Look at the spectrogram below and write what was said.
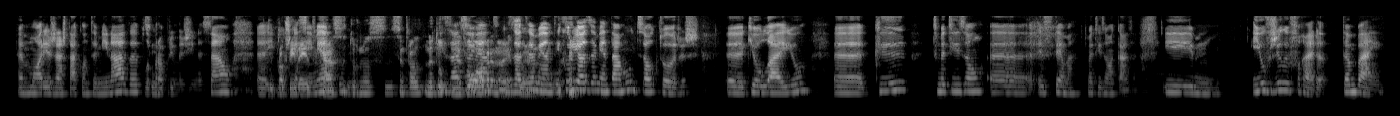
a memória já está contaminada pela Sim. própria imaginação uh, e, e pelo esquecimento. tornou-se central na tua, na tua obra, não é? Exatamente. E curiosamente, há muitos autores uh, que eu leio uh, que tematizam uh, esse tema, tematizam a casa. E, e o Virgílio Ferreira também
